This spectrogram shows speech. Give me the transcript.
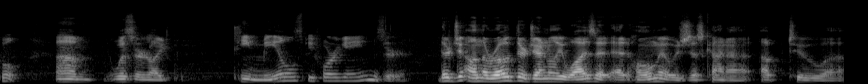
cool. Um, was there like team meals before games or? There on the road there generally was at, at home it was just kind of up to uh,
